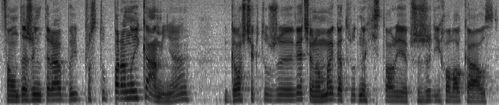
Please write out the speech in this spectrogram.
founderzy Intela byli po prostu paranoikami, nie? Goście, którzy, wiecie, no mega trudne historie, przeżyli Holokaust.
